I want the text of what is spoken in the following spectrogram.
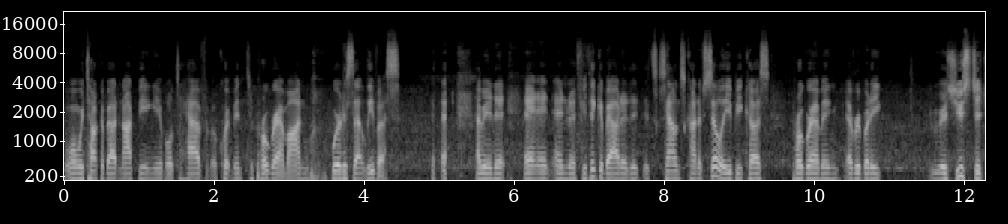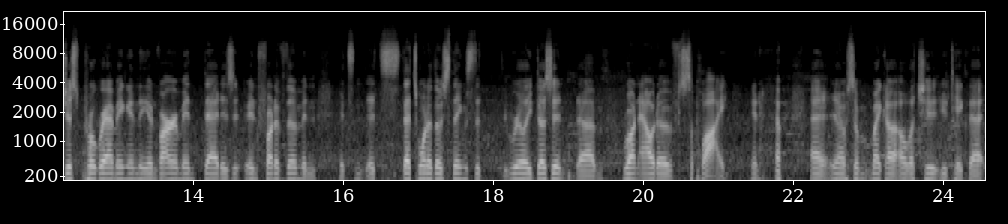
when we talk about not being able to have equipment to program on, where does that leave us? I mean, it, and, and, and if you think about it, it, it sounds kind of silly because programming, everybody is used to just programming in the environment that is in front of them, and it's it's that's one of those things that really doesn't um, run out of supply. You know, uh, you know. So, Mike, I'll, I'll let you you take that.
